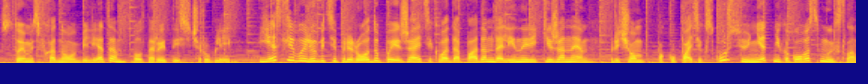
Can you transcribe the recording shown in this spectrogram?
Стоимость входного билета – полторы тысячи рублей. Если вы любите природу, поезжайте к водопадам долины реки Жане. Причем покупать экскурсию нет никакого смысла.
